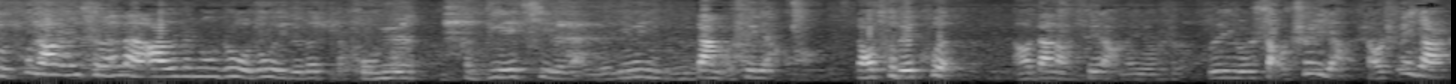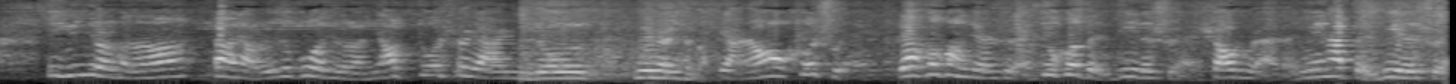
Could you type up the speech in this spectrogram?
就通常人吃完饭二十分钟之后都会觉得头晕，很憋气的感觉，因为你你大脑缺氧了，然后特别困，然后大脑缺氧那就是，所以就是少吃一点，少吃一点，这晕劲儿可能半个小时就过去了。你要多吃点，你就晕着去了。这样，然后喝水，不要喝矿泉水，就喝本地的水烧出来的，因为它本地的水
